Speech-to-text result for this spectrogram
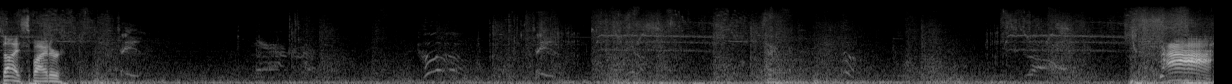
Die, spider. Ah!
